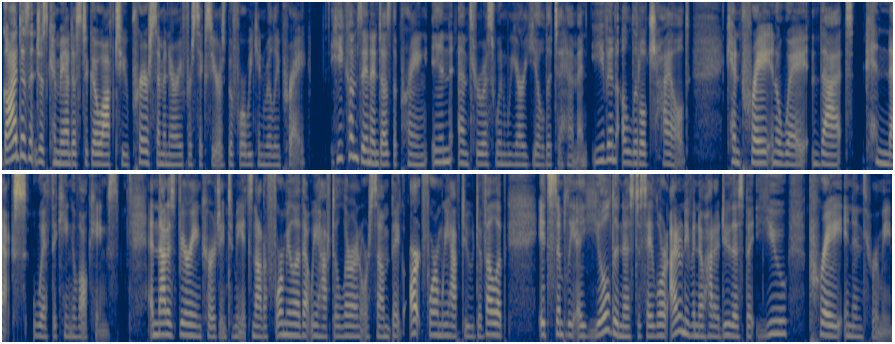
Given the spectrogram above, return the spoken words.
God doesn't just command us to go off to prayer seminary for six years before we can really pray. He comes in and does the praying in and through us when we are yielded to Him. And even a little child can pray in a way that connects with the King of all kings. And that is very encouraging to me. It's not a formula that we have to learn or some big art form we have to develop. It's simply a yieldedness to say, Lord, I don't even know how to do this, but you pray in and through me.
